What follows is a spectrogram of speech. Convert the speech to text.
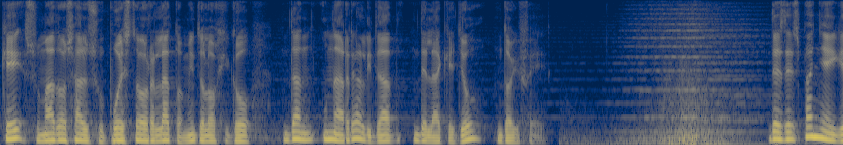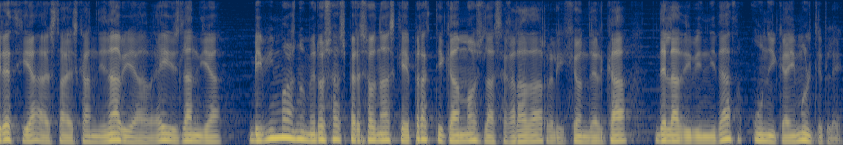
que, sumados al supuesto relato mitológico, dan una realidad de la que yo doy fe. Desde España y Grecia hasta Escandinavia e Islandia, vivimos numerosas personas que practicamos la sagrada religión del Ka de la divinidad única y múltiple.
